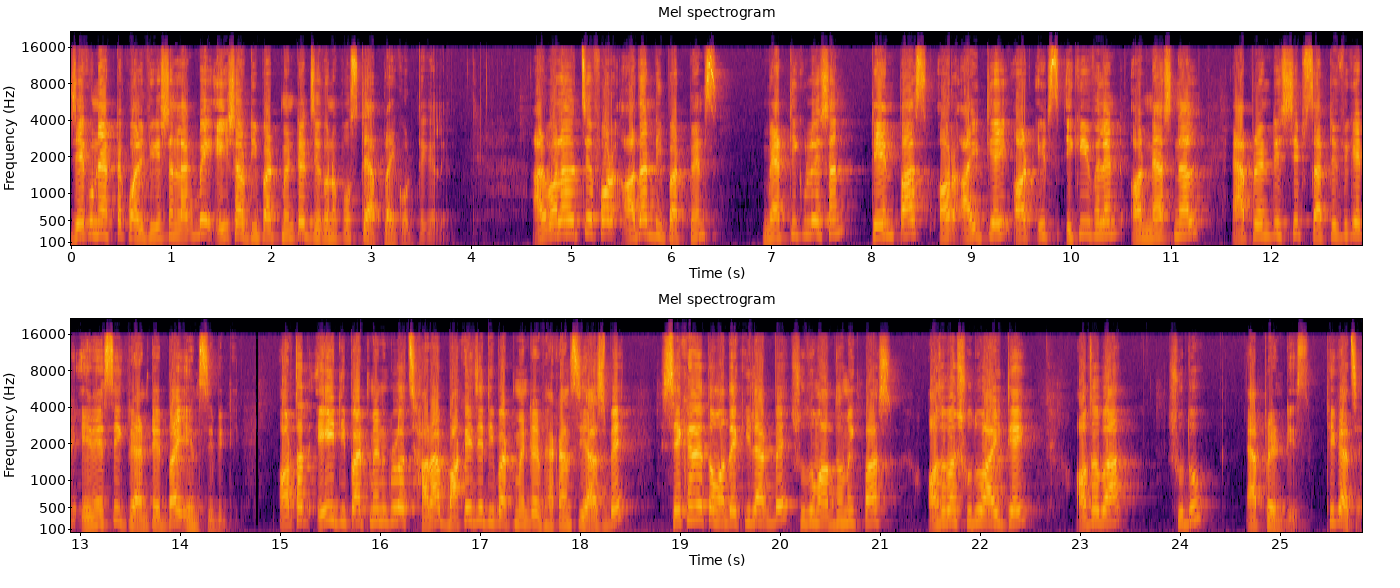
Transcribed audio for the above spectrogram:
যে কোনো একটা কোয়ালিফিকেশান লাগবে। এইসব ডিপার্টমেন্টের যে কোনো পোস্টে অ্যাপ্লাই করতে গেলে। আর বলা হচ্ছে for other departments matriculation ten pass or ITI or its equivalent or national apprenticeship certificate NSC granted by NCVT অর্থাৎ এই ডিপার্টমেন্টগুলো ছাড়া বাকি যে ডিপার্টমেন্টের ভ্যাকান্সি আসবে, সেখানে তোমাদের কি লাগবে? শুধু মাধ্যমিক পাস অথবা শুধু আইটিআই অথবা শুধু অ্যাপ্রেন্টিস ঠিক আছে?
